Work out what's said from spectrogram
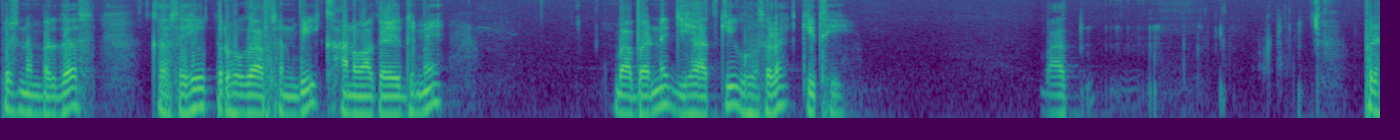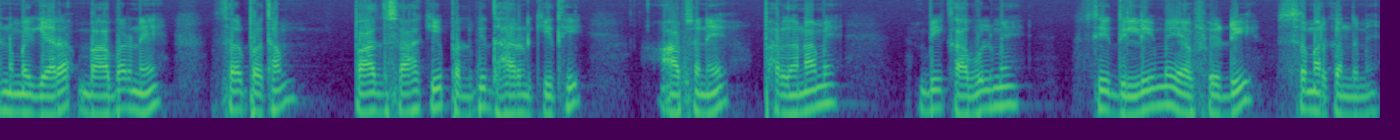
प्रश्न नंबर दस का सही उत्तर होगा ऑप्शन बी, खानवा का युद्ध में बाबर ने जिहाद की घोषणा की थी। बात प्रश्न नंबर ग्यारह, बाबर ने सर्वप्रथम बादशाह की पदवी धारण की थी। ऑप्शन ए, फरगना में, बी, काबुल में, सी, दिल्ली में या फिर डी, समरकंद में।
